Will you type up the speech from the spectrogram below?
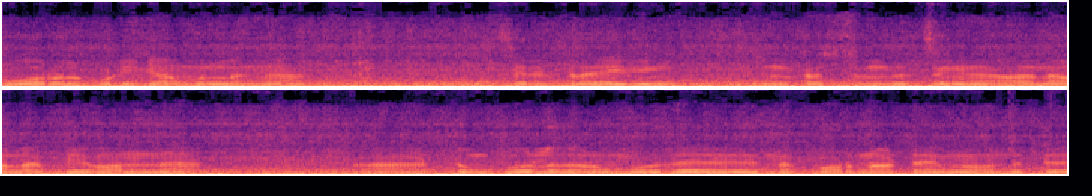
போர்வெல் பிடிக்காம இல்லைங்க. சரி டிரைவிங் இன்ட்ரெஸ்ட் இருந்துச்சுங்க. அதனால் அப்படியே வந்தேன். டும்கூரில் வரும்போது இந்த கொரோனா டைமில் வந்துட்டு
